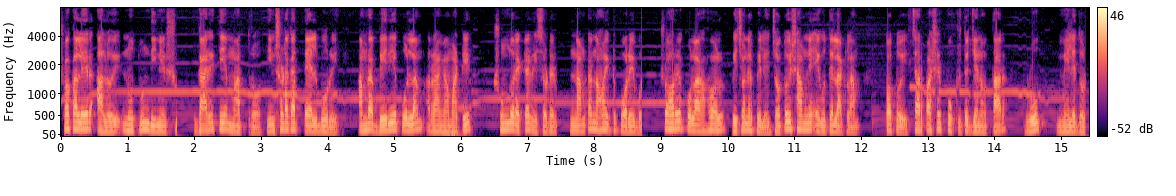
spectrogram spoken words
সকালের আলোয় নতুন দিনের শুরু গাড়িতে মাত্র তিনশো টাকা তেল ভরে আমরা বেরিয়ে পড়লাম রাঙামাটির সুন্দর একটা রিসোর্টের নামটা না হয় একটু পরে বলি। শহরের কোলাহল পিছনে ফেলে যতই সামনে এগোতে লাগলাম, ততই চারপাশের প্রকৃতি যেন তার রূপ মেলে ধরে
